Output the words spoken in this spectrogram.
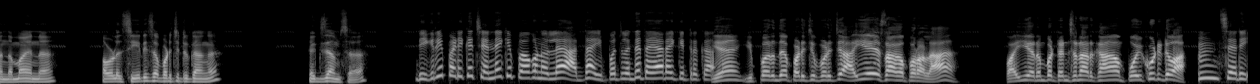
அந்த அம்மா என்ன அவ்வளோ சீரியஸாக படிச்சுட்டு இருக்காங்க? எக்ஸாம்ஸா டிகிரி படிக்க சென்னைக்கு போகணும்ல அதான் இப்பத்துல இருந்தே தயாராக்கிட்டு இருக்கா. ஏன்? இப்ப இருந்தே படிச்சு படிச்சு ஐஏஎஸ் ஆக போறாளா? பையன் ரொம்ப டென்ஷனா இருக்கான். போய் கூட்டிட்டு வா. ம் சரி.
